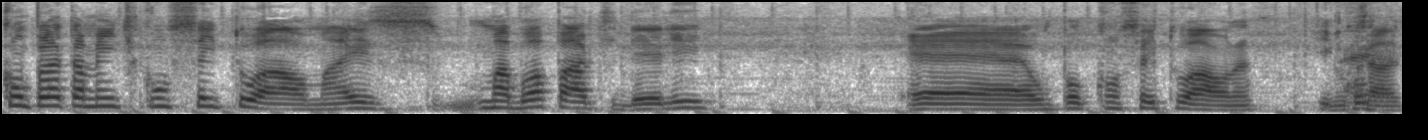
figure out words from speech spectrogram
completamente conceitual, mas uma boa parte dele é um pouco conceitual, né? E com-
